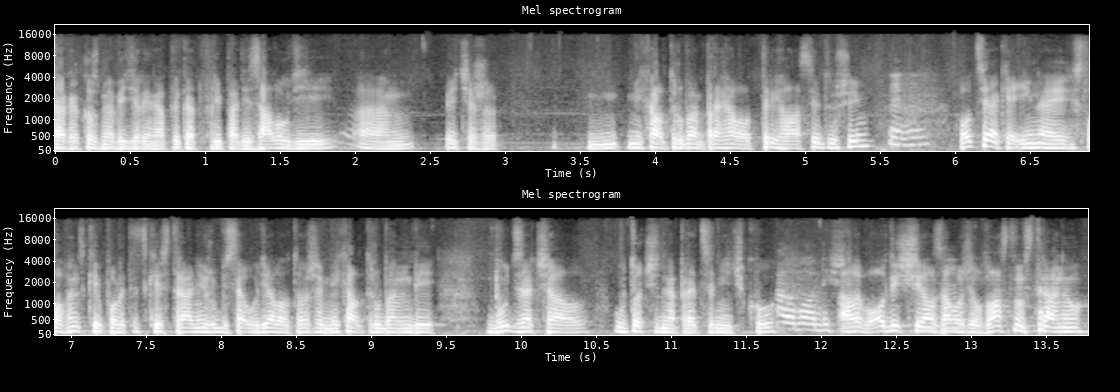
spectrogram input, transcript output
Tak ako sme videli napríklad v prípade za ľudí. Um, viete, že Michal Truban prehral o tri hlasy, tuším. Uh-huh. Hoci aké inej slovenskej politickej strane už by sa udialo to, že Michal Truban by buď začal útočiť na predsedničku, alebo odišiel, alebo odišiel uh-huh. založil vlastnú stranu.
